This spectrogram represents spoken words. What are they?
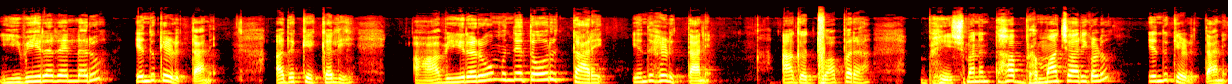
ಈ ವೀರರೆಲ್ಲರೂ? ಎಂದು ಕೇಳುತ್ತಾನೆ. ಅದಕ್ಕೆ ಕಲಿ ಆ ವೀರರೂ ಮುಂದೆ ತೋರುತ್ತಾರೆ ಎಂದು ಹೇಳುತ್ತಾನೆ. ಆಗ ದ್ವಾಪರ ಭೀಷ್ಮನಂತಹ ಬ್ರಹ್ಮಾಚಾರಿಗಳು ಎಂದು ಕೇಳುತ್ತಾನೆ.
